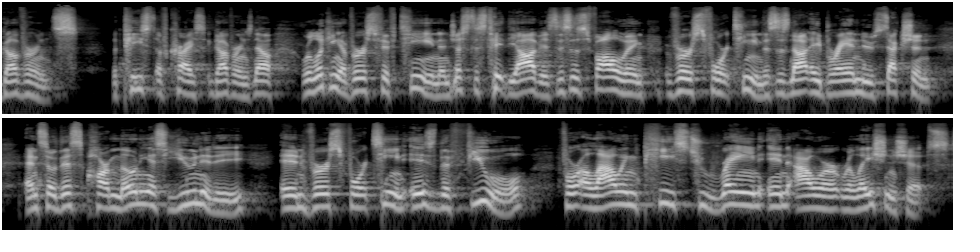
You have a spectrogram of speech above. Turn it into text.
governs. The peace of Christ governs. Now, we're looking at verse 15, and just to state the obvious, this is following verse 14. This is not a brand new section. And so, this harmonious unity in verse 14 is the fuel for allowing peace to reign in our relationships.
